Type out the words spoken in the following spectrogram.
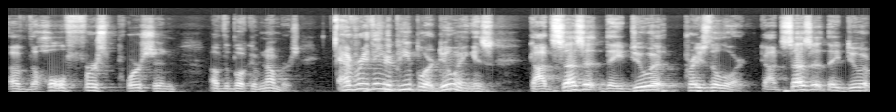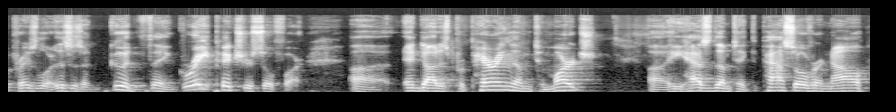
of the whole first portion of the book of Numbers. Everything the True. people are doing is God says it, they do it, praise the Lord. God says it, they do it, praise the Lord. This is a good thing. Great picture so far. Uh, and God is preparing them to march. Uh, he has them take the Passover, and now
